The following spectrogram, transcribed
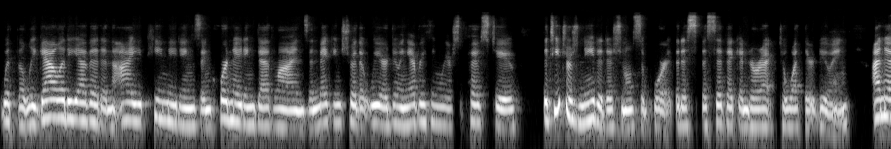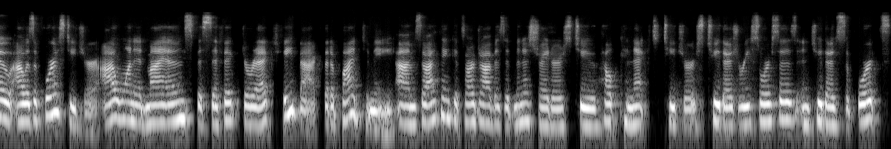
with the legality of it and the IEP meetings and coordinating deadlines and making sure that we are doing everything we are supposed to, the teachers need additional support that is specific and direct to what they're doing. I know I was a chorus teacher. I wanted my own specific direct feedback that applied to me. Um, so I think it's our job as administrators to help connect teachers to those resources and to those supports.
